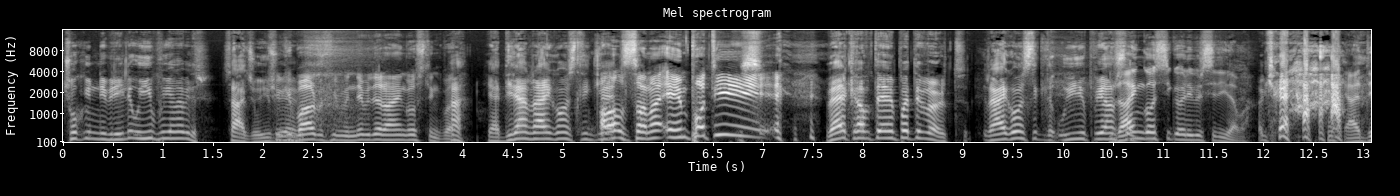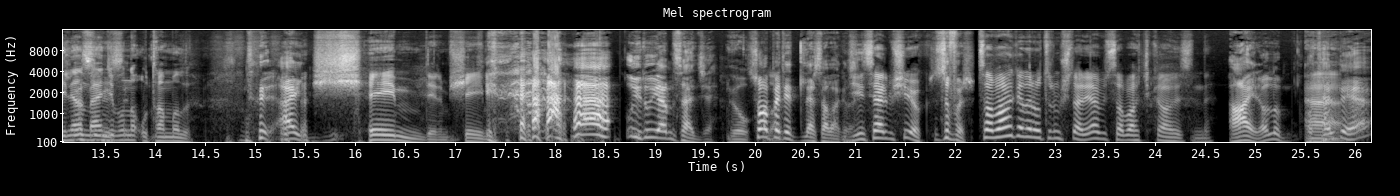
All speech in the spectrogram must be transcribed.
çok ünlü biriyle uyuyup uyanabilir. Sadece uyuyup Çünkü uyanabilir. Barbie filminde bir de Ryan Gosling var. Hah, ya Dilan Ryan Gosling'le Al sana empati. Welcome to Empathy World. Ryan Gosling'le uyuyup uyansın. Ryan Gosling öyle birisi değil ama. Yani Dilan Nasıl bence birisi? bundan utanmalı. Ay Shame derim shame. uyudu uyandı sadece. Yok. Sohbet falan. ettiler sabah kadar. Cinsel bir şey yok. Sıfır. Sabaha kadar oturmuşlar ya bir sabahçı kahvesinde. Hayır oğlum. Ha. Otelde ya.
